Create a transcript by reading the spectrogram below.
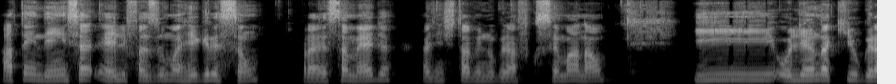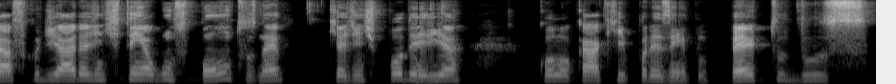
a tendência é ele fazer uma regressão para essa média. A gente está vendo o gráfico semanal. E olhando aqui o gráfico diário, a gente tem alguns pontos né, que a gente poderia colocar aqui, por exemplo, perto dos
